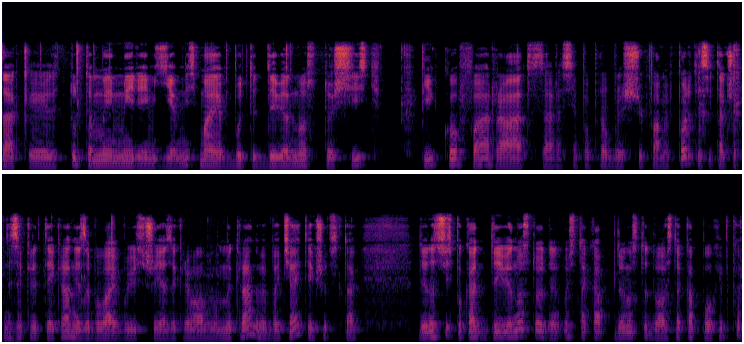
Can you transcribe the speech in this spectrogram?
Так, е, тут ми міряємо ємність. Має бути 96 пікофарад. Зараз я попробую з щупами впоратись. І так, щоб не закрити екран, я забуваю, боюся, що я закривав вам екран. Вибачайте, якщо це так. 96, поки 91. Ось така 92, ось така похибка.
